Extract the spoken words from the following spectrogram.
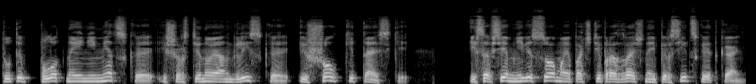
Тут и плотное немецкое, и шерстяное английское, и шелк китайский, и совсем невесомая, почти прозрачная персидская ткань.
